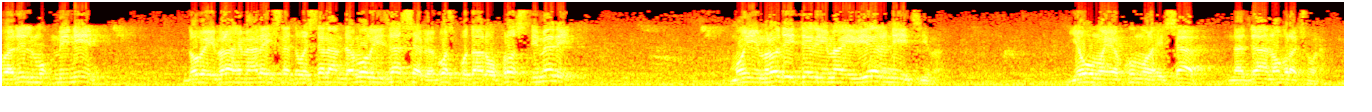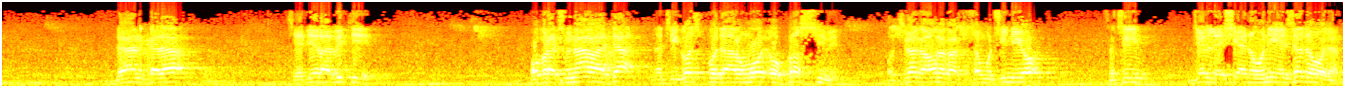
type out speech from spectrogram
وللمؤمنين dove Ibrahim a.s. da moli za sebe gospodaru prosti meni mojim roditeljima i vjernicima jevma jakumu hisab na dan obračuna dan kada će djela biti obračunavata znači gospodaru moj oprosti mi od svega onoga što sam učinio sa čim djelje šenu nije zadovoljan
